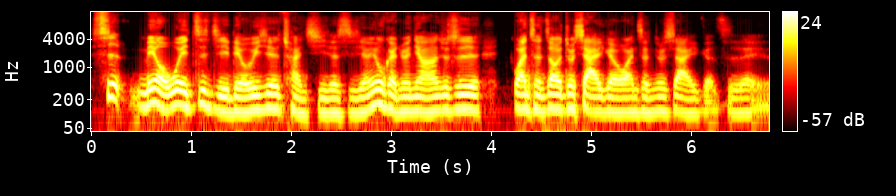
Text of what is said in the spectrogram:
是没有为自己留一些喘息的时间，因为我感觉你好像就是。完成之后就下一个，完成就下一个之类的。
